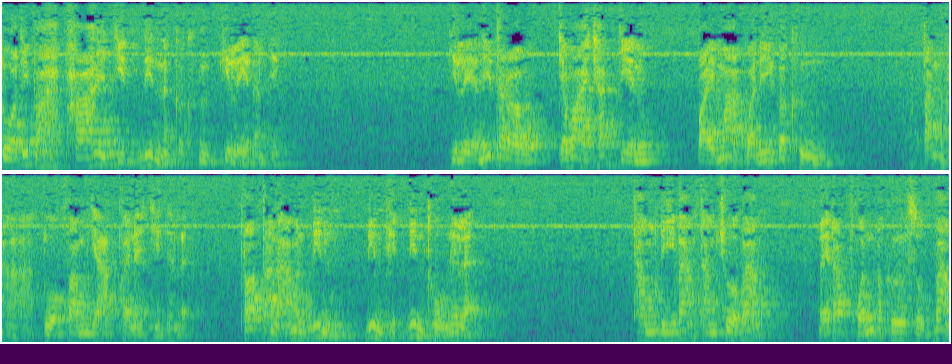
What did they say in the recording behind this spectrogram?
ตัวที่พาพาให้จิตดิ้นก็คือกิเลสนั่นเองกิเลสนี้ถ้าเราจะว่าชัดเจน ไปมากกว่านี้ก็คือตัณหาตัวความอยากภายในจิตนั่นแหละ เพราะตัณหามันดิ้นดิ้นผิดดิ้นถูกนี่แหละทำดีบ้างทำชั่วบ้าง ได้รับผลก็คือสุขบ้าง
